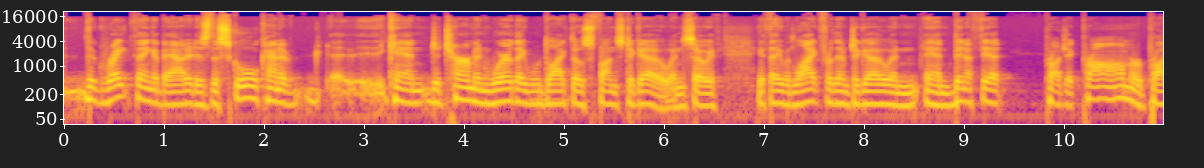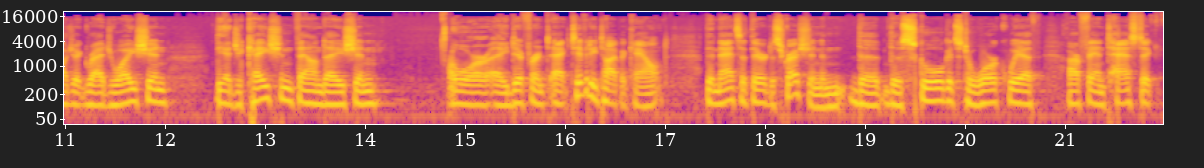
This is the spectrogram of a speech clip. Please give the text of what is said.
the great thing about it is the school kind of uh, can determine where they would like those funds to go. And so if, if they would like for them to go and, and benefit Project Prom or Project Graduation, the Education Foundation, or a different activity type account, then that's at their discretion. And the, the school gets to work with our fantastic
